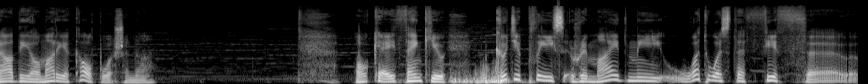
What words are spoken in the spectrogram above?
Radio Marija kalpošanā. Okay, thank you. Could you please remind me what was the fifth uh,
